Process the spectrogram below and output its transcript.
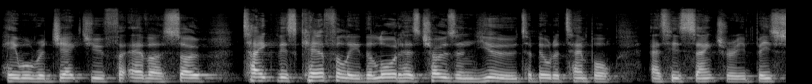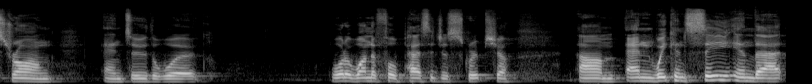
he will reject you forever. So take this carefully. The Lord has chosen you to build a temple as his sanctuary. Be strong and do the work. What a wonderful passage of scripture. Um, and we can see in that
